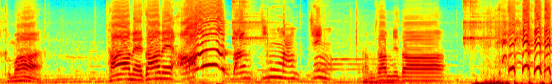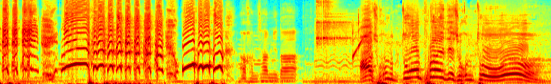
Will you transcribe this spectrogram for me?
그만. 다음에 다음에. 아! 망찡 망찡 감사합니다. 아 감사합니다. 아 조금 또 엎어야 돼 조금 또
